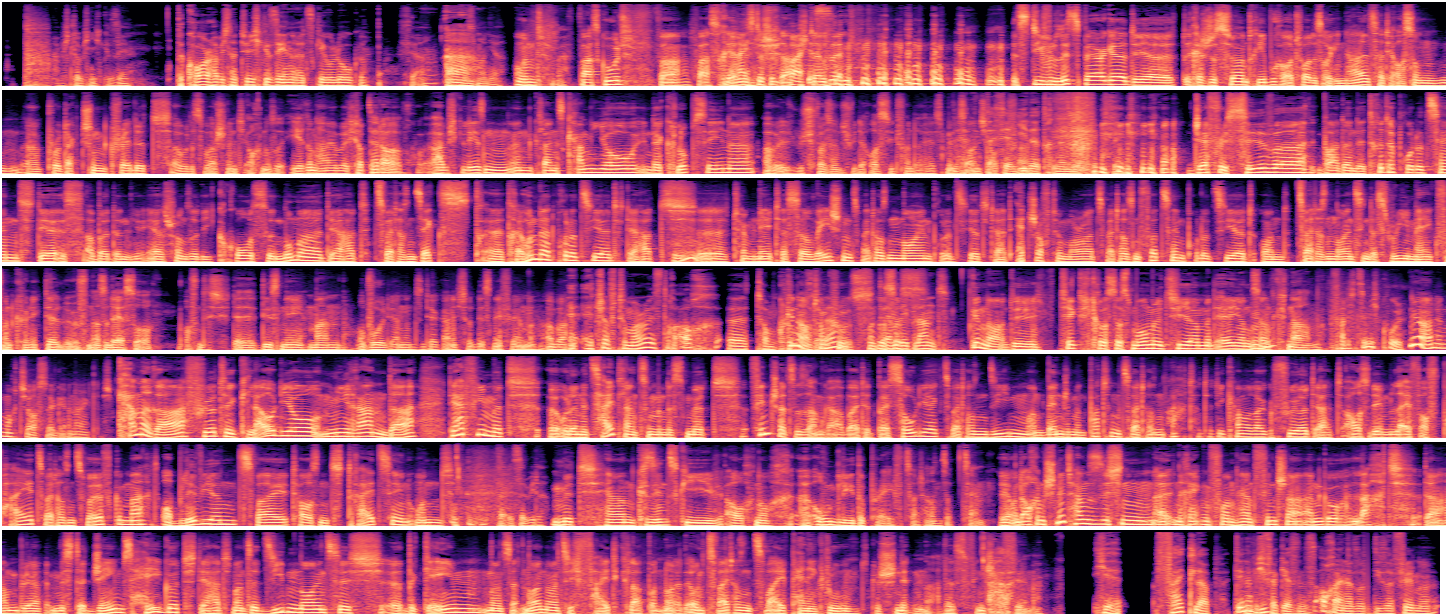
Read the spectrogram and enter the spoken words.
Habe ich, glaube ich, nicht gesehen. The Core habe ich natürlich gesehen als Geologe. Ja, ah, muss man ja. Und war es gut? War es realistische Nein, Darstellung? Steven Lisberger, der Regisseur und Drehbuchautor des Originals, hat ja auch so einen äh, Production Credit, aber das war wahrscheinlich auch nur so ehrenhalber. Ich glaube, der hat auch, habe ich gelesen, ein kleines Cameo in der Clubszene, aber ich, weiß auch nicht, wie der aussieht, von daher ist mir das ja, auch nicht da aufgefallen. Da ist ja jeder drin in der Clubszene. ja. Jeffrey Silver war dann der dritte Produzent, der ist aber dann hier eher schon so die große Nummer, der hat 2006 äh, 300 produziert, der hat uh. äh, Terminator Salvation 2009 produziert, der hat Edge of Tomorrow 2014 produziert und 2019 das Remake von König der Löwen. Also der ist so offensichtlich der Disney-Mann, obwohl die anderen sind ja gar nicht so Disney-Filme, aber. Edge of Tomorrow ist doch auch äh, Tom Cruise. Genau, Tom oder? Cruise. Und das Emily Blunt. Genau, die täglich größtes Murmeltier mit Aliens mhm. und Knarren. Fand ich ziemlich cool. Ja, den mochte ich auch sehr gerne eigentlich. Kamera führte Claudio Miranda. Der hat viel mit, äh, oder eine Zeit lang zumindest mit Fincher zusammengearbeitet. Bei Zodiac 2007 und Benjamin Button 2008 hat er die Kamera geführt. Er hat außerdem Life of Pi 2012 gemacht, Oblivion 2013 und da ist er wieder. mit Herrn Kaczynski auch noch uh, Only the Brave 2017. Ja, und auch im Schnitt haben sie sich einen alten Recken von Herrn Fincher angelacht. Da haben wir Mr. James Haygood, der hat 1997 uh, The Game, 1999 Fight Club und, und 2002 Panic Room geschnitten. Alles Fincher-Filme. Ah, hier, Fight Club, den mhm. habe ich vergessen. Das ist auch einer so dieser Filme,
